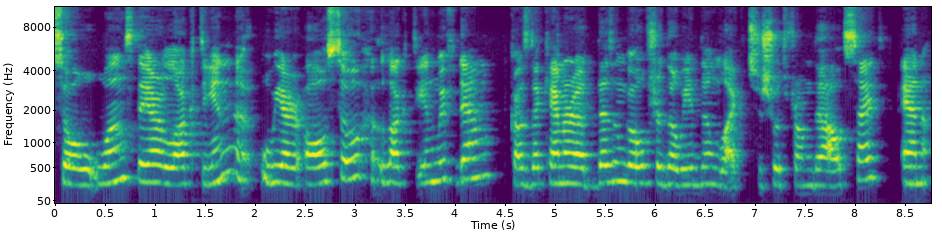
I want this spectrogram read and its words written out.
So once they are locked in, we are also locked in with them because the camera doesn't go through the window like to shoot from the outside. And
